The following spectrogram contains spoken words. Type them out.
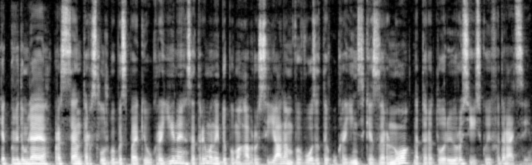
Як повідомляє прес-центр Служби безпеки України, затриманий допомагав росіянам вивозити українське зерно на територію Російської Федерації.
